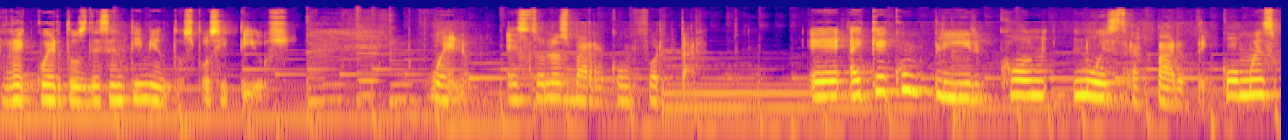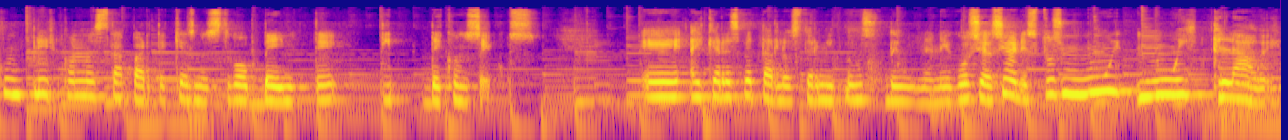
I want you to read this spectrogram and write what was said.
Recuerdos de sentimientos positivos. Bueno, esto nos va a reconfortar. Eh, hay que cumplir con nuestra parte. ¿Cómo es cumplir con nuestra parte? Que es nuestro 20 tip de consejos. Eh, hay que respetar los términos de una negociación. Esto es muy, muy clave.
